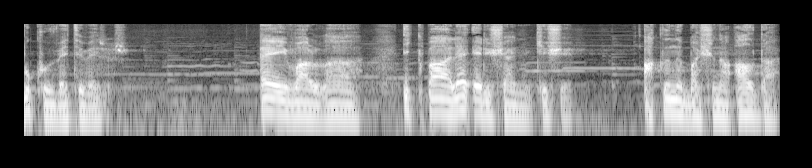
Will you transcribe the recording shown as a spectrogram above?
bu kuvveti verir. Ey varlığa, ikbale erişen kişi, aklını başına al da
